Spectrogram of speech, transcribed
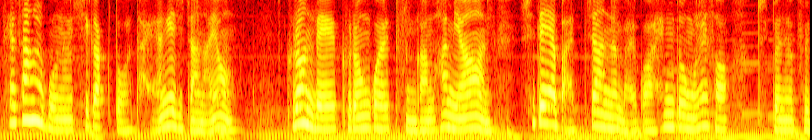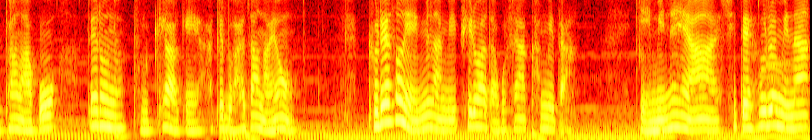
세상을 보는 시각도 다양해지잖아요. 그런데 그런 거에 둔감하면 시대에 맞지 않는 말과 행동을 해서 주변을 불편하고 때로는 불쾌하게 하기도 하잖아요. 그래서 예민함이 필요하다고 생각합니다. 예민해야 시대 흐름이나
